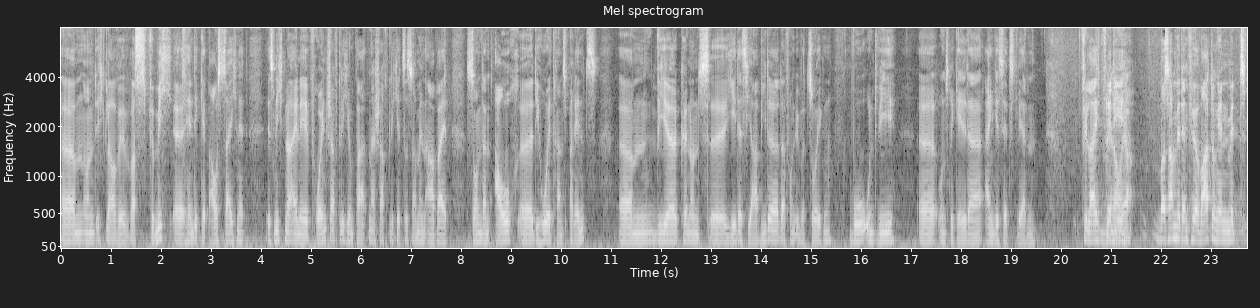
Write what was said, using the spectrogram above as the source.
Ähm, und ich glaube, was für mich äh, Handicap auszeichnet, ist nicht nur eine freundschaftliche und partnerschaftliche Zusammenarbeit, sondern auch äh, die hohe Transparenz. Ähm, wir können uns äh, jedes Jahr wieder davon überzeugen, wo und wie äh, unsere Gelder eingesetzt werden. Vielleicht, Freddy, genau, ja. was haben wir denn für Erwartungen mit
